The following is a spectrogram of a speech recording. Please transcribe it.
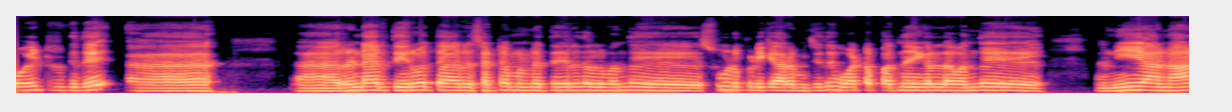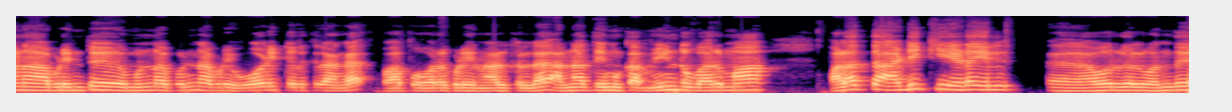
போயிட்டு இருக்குது ரெண்டாயிரத்தி இருபத்தாறு சட்டமன்ற தேர்தல் வந்து சூடு பிடிக்க ஆரம்பிச்சது ஓட்டப்பந்தயங்களில் வந்து நீயா நானா அப்படின்ட்டு முன்ன பின்ன அப்படி ஓடிட்டு இருக்கிறாங்க. பார்ப்போம் வரக்கூடிய நாட்கள்ல. அதிமுக மீண்டும் வருமா? பலத்த அடிக்கு இடையில் அவர்கள் வந்து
